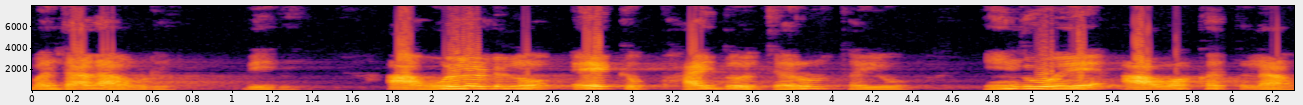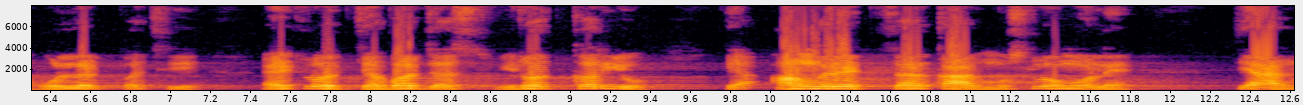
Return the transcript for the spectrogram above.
બંધાલાવડી દીધી. આ હુલ્લડનો એક ફાયદો જરૂર થયો. હિન્દુઓએ આ વખતના હુલ્લડ પછી એટલો જબરજસ્ત વિરોધ કર્યો કે અંગ્રેજ સરકાર મુસ્લિમોને ત્યાં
